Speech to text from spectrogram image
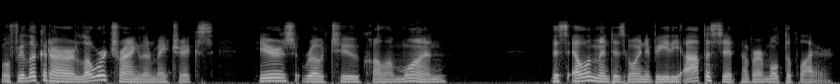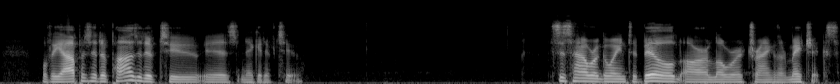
Well, if we look at our lower triangular matrix, here's row 2, column 1. This element is going to be the opposite of our multiplier. Well, the opposite of positive 2 is negative 2. This is how we're going to build our lower triangular matrix.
